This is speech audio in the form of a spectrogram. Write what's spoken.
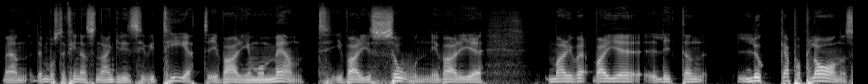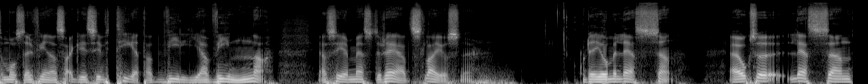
Men det måste finnas en aggressivitet i varje moment, i varje zon, i varje, varje, varje liten lucka på planen så måste det finnas aggressivitet, att vilja vinna. Jag ser mest rädsla just nu. Och det gör mig ledsen. Jag är också ledsen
